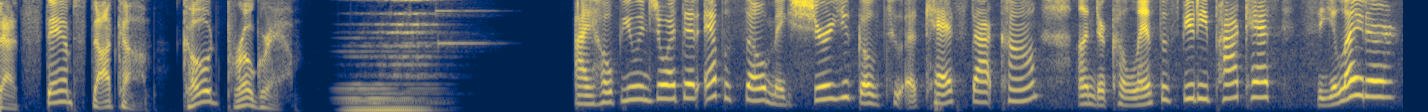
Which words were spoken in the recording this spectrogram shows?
That's stamps.com. Code program. I hope you enjoyed that episode. Make sure you go to acats.com under Calanthus Beauty Podcast. See you later.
